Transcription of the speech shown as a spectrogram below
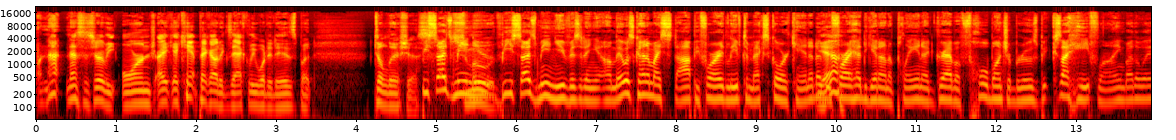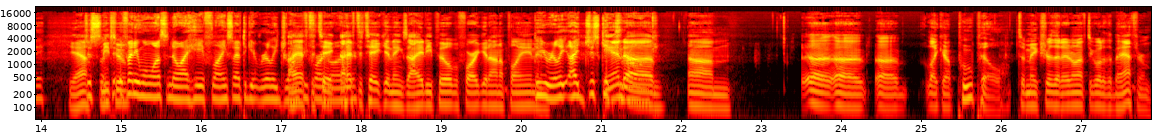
not necessarily orange. I, I can't pick out exactly what it is, but delicious. besides me and you. Besides me and you visiting, um, it was kind of my stop before I'd leave to Mexico or Canada. Yeah. Before I had to get on a plane, I'd grab a whole bunch of brews because I hate flying. By the way, yeah, just me too. if anyone wants to know, I hate flying, so I have to get really drunk I have to take I I have to take an anxiety pill before I get on a plane. Do and, you really? I just get and drunk. um, um, uh, uh, uh, like a poo pill to make sure that I don't have to go to the bathroom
